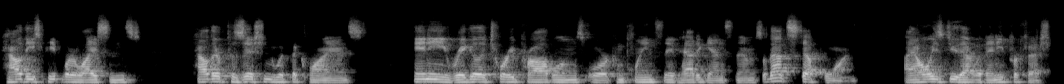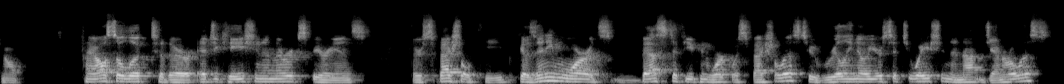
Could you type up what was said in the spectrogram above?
how these people are licensed, how they're positioned with the clients, any regulatory problems or complaints they've had against them. So that's step one. I always do that with any professional. I also look to their education and their experience their specialty because anymore it's best if you can work with specialists who really know your situation and not generalists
